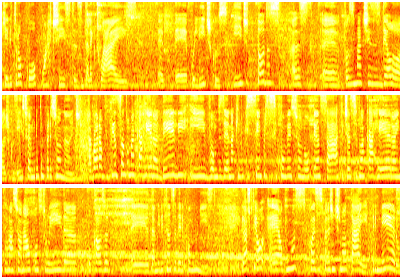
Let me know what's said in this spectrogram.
que ele trocou com artistas, intelectuais, é, é, políticos e de todas as, é, todos os matizes ideológicos. Isso é muito impressionante. Agora, pensando na carreira dele e, vamos dizer, naquilo que sempre se convencionou pensar, que tinha sido uma carreira internacional construída por causa é, da militância dele comunista. Eu acho que tem é, algumas coisas para a gente notar aí. Primeiro,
